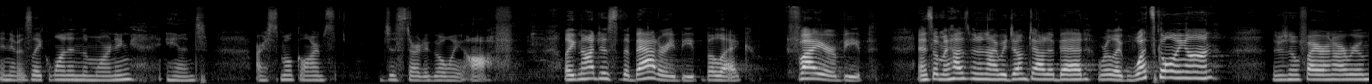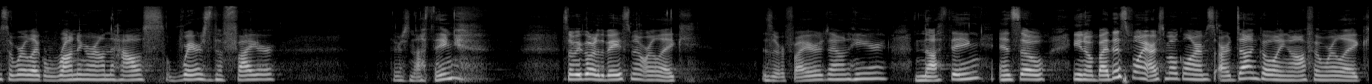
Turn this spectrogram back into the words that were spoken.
and it was like 1 in the morning, and our smoke alarms just started going off. Like, not just the battery beep, but like fire beep. And so my husband and I, we jumped out of bed. We're like, what's going on? There's no fire in our room, so we're like running around the house. Where's the fire? There's nothing. So we go to the basement. We're like, is there a fire down here? Nothing. And so, you know, by this point, our smoke alarms are done going off, and we're like,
